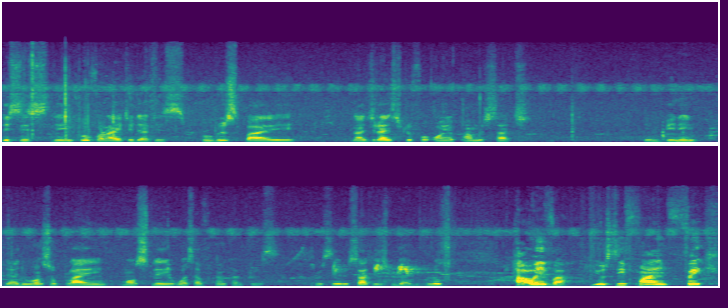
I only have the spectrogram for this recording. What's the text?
This is the improved variety that is produced by Nigeria Institute for Oil Palm Research in Benin. They are the ones supplying mostly West African countries. So it's a research institute that developed. However, you still find fake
